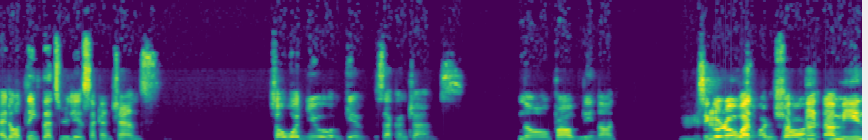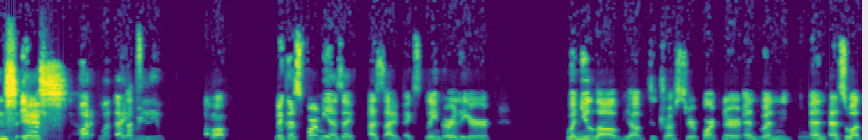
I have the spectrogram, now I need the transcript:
I don't think that's really a second chance. So would you give second chance? No, probably not. Hmm, okay. Siguro what So unsure? what Dita means Yeah. is What what I That's- really Harap. because for me as I as I've explained earlier, when you love, you have to trust your partner and when and as what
